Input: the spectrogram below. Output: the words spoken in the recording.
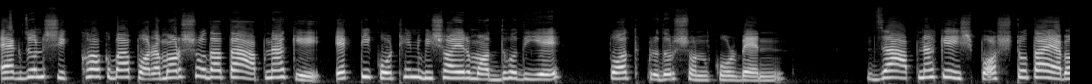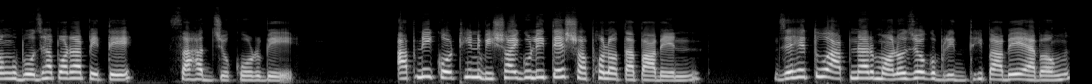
একজন শিক্ষক বা পরামর্শদাতা আপনাকে একটি কঠিন বিষয়ের মধ্য দিয়ে পথ প্রদর্শন করবেন, যা আপনাকে স্পষ্টতা এবং বোঝাপড়া পেতে সাহায্য করবে। আপনি কঠিন বিষয়গুলিতে সফলতা পাবেন। যেহেতু আপনার মনোযোগ বৃদ্ধি পাবে এবং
